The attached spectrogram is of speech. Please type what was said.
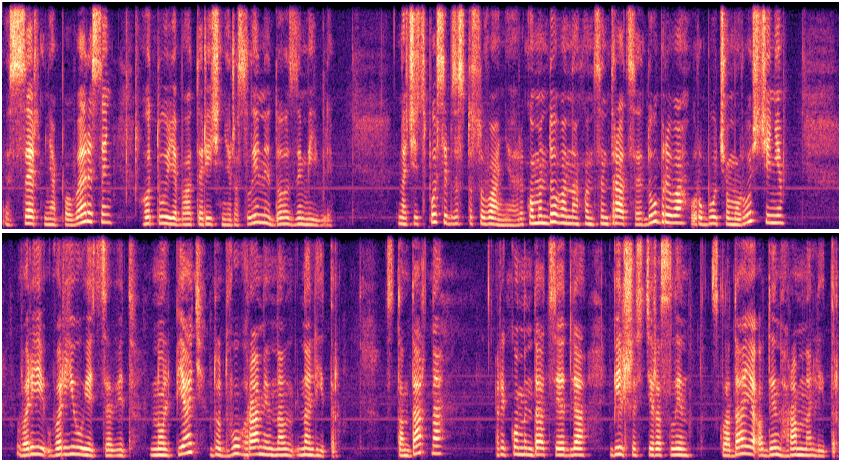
з серпня по вересень готує багаторічні рослини до зимівлі. Значить, Спосіб застосування. Рекомендована концентрація добрива у робочому розчині варіюється від 0,5 до 2 грамів на, на літр. Стандартна рекомендація для більшості рослин складає 1 грам на літр.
